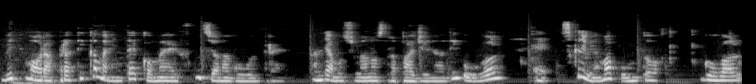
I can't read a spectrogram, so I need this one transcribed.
Vediamo ora praticamente come funziona Google Trends andiamo sulla nostra pagina di Google e scriviamo appunto Google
